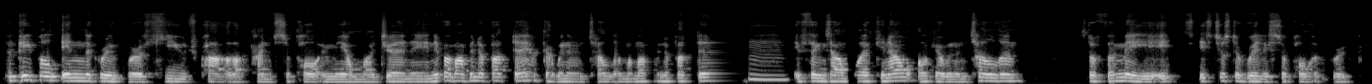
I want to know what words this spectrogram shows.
the people in the group were a huge part of that kind of supporting me on my journey. And if I'm having a bad day, I go in and tell them I'm having a bad day. Mm. If things aren't working out, I'll go in and tell them. So for me, it's it's just a really supportive group.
